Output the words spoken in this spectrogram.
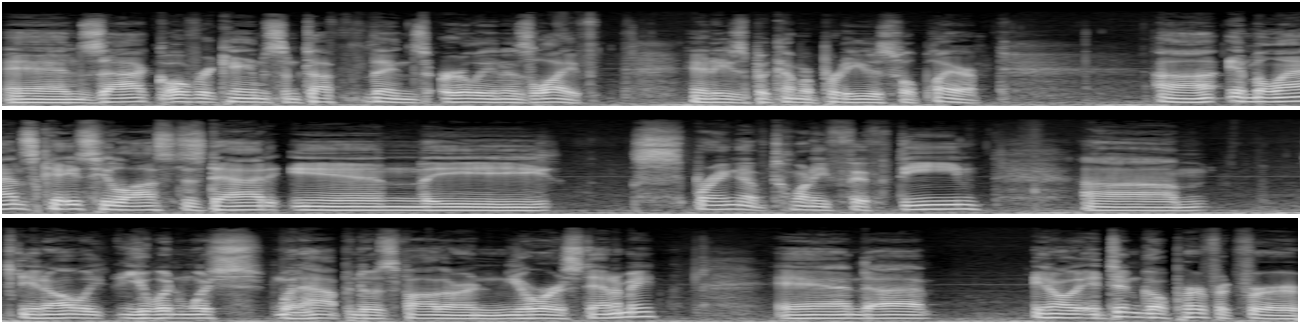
And Zach overcame some tough things early in his life, and he's become a pretty useful player. Uh, in Milan's case, he lost his dad in the spring of 2015. Um, you know, you wouldn't wish what happened to his father on your worst enemy. And, uh, you know, it didn't go perfect for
